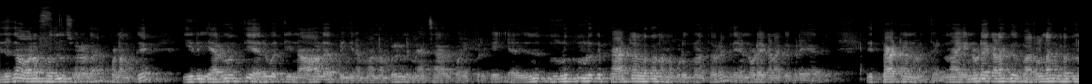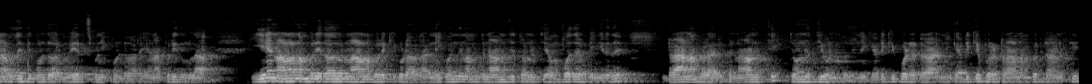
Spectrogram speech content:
இதுதான் வரப்போகுதுன்னு சொல்லலை. இப்போ நமக்கு இரு இரநூத்தி அறுபத்தி நாலு அப்படிங்கிற மாதிரி நம்பர்கள் மேட்ச் ஆக வாய்ப்பு இருக்குது அது வந்து முழுக்க முழுக்க பேட்டர்னில் தான் நம்ம கொடுக்கணும் தவிர இது என்னுடைய கணக்கு கிடையாது. இது பேட்டர்ன் மெத்தட் நான் என்னுடைய கணக்கு வரலங்கிறதுனால தான் இது கொண்டு வர முயற்சி பண்ணி கொண்டு வரேன். ஏன்னா புரியுதுங்களா? ஏன் நாலாம் நம்பர் ஏதாவது ஒரு நாலு நம்பர் வைக்கக்கூடாது? அன்றைக்கி வந்து நமக்கு நானூற்றி தொண்ணூற்றி ஒம்பது அப்படிங்கிறது ட்ரா நம்பராக இருக்குது நானூற்றி தொண்ணூற்றி ஒன்பது. இன்றைக்கி அடிக்கப்பட்ட ட்ரா இன்றைக்கி அடிக்கப்பட்ட ட்ரா நம்பர் நானூற்றி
